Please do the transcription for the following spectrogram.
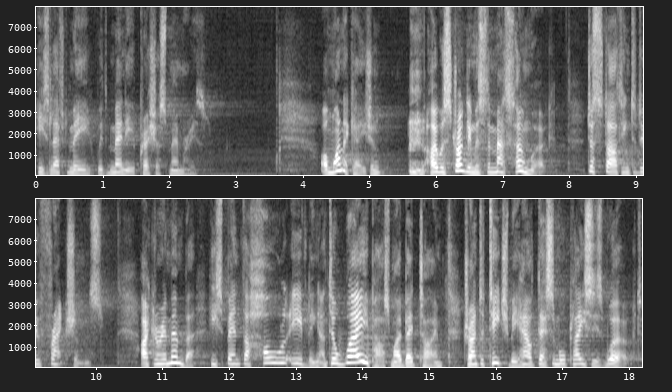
He's left me with many precious memories. On one occasion, I was struggling with some maths homework, just starting to do fractions. I can remember he spent the whole evening until way past my bedtime trying to teach me how decimal places worked.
